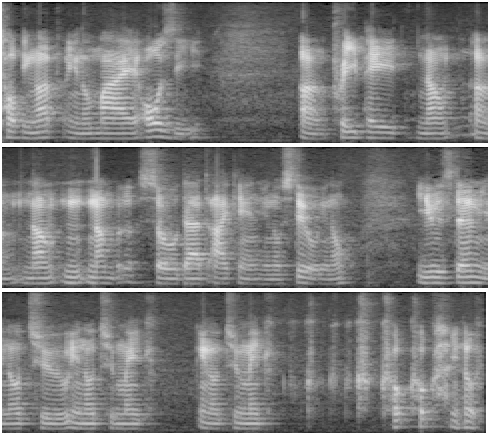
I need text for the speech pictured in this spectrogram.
topping up you know my Aussie um, prepaid num um, num number so that I can you know still you know use them, you know, to you know to make you know to make you know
